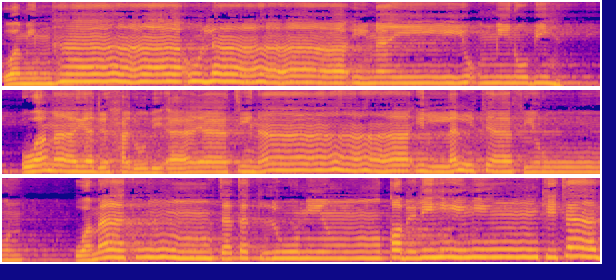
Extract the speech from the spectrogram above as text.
ومن هؤلاء من يؤمن به وما يجحد بآياتنا إلا الكافرون وما كنت تتلو من قبله من كتاب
